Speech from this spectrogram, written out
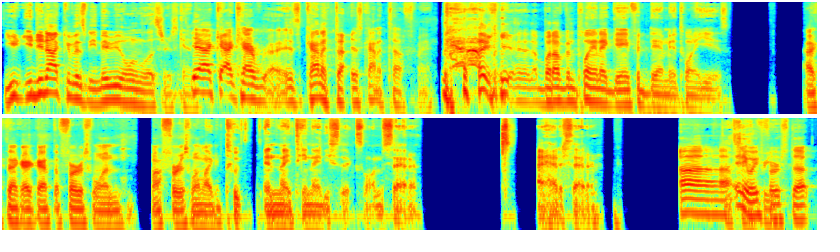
You you did not convince me. Maybe one of the listeners can. yeah, I can't. I can't it's kind of it's kind of tough, man. yeah, but I've been playing that game for damn near twenty years. I think I got the first one, my first one, like in, two, in 1996 on Saturn. I had a Saturn. Uh, That's anyway, sad you. first up,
